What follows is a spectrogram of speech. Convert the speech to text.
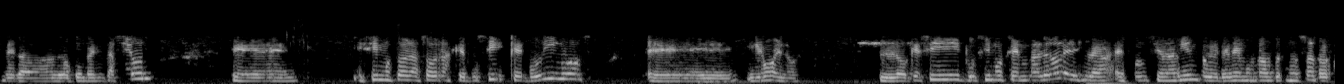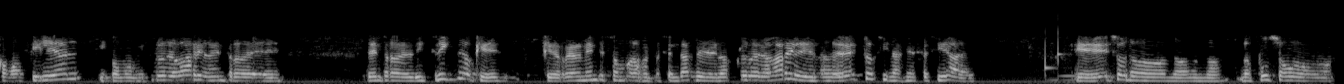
de la documentación. Eh, hicimos todas las obras que, que pudimos eh, y bueno, lo que sí pusimos en valor es la, el funcionamiento que tenemos nosotros como filial y como club de barrio dentro de dentro del distrito que que realmente somos los representantes de los clubes de barrio y de los derechos y las necesidades. Eh, eso no, no, no, nos puso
